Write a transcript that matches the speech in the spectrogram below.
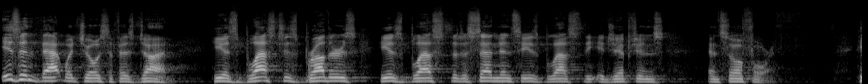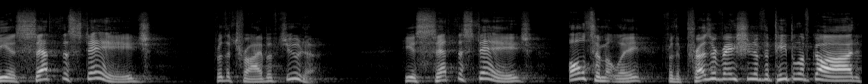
isn't that what Joseph has done? He has blessed his brothers, he has blessed the descendants, he has blessed the Egyptians, and so forth. He has set the stage for the tribe of Judah. He has set the stage ultimately for the preservation of the people of God,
